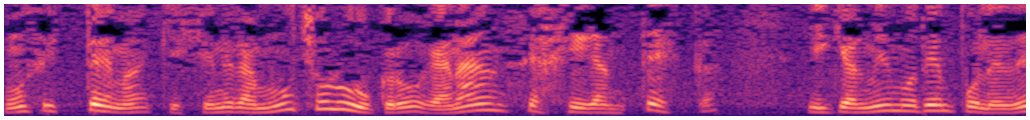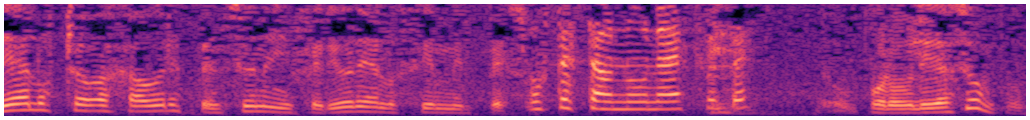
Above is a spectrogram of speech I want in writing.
un sistema que genera mucho lucro, ganancias gigantescas, y que al mismo tiempo le dé a los trabajadores pensiones inferiores a los 100 mil pesos. ¿Usted está en una AFP? Por obligación, pues,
